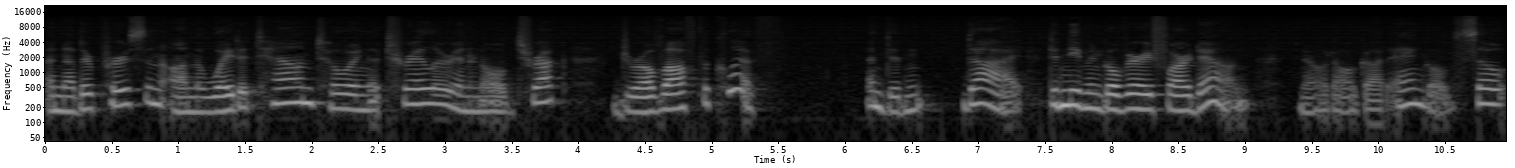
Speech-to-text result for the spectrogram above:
Another person on the way to town towing a trailer in an old truck drove off the cliff and didn't die. Didn't even go very far down. No, it all got angled. So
